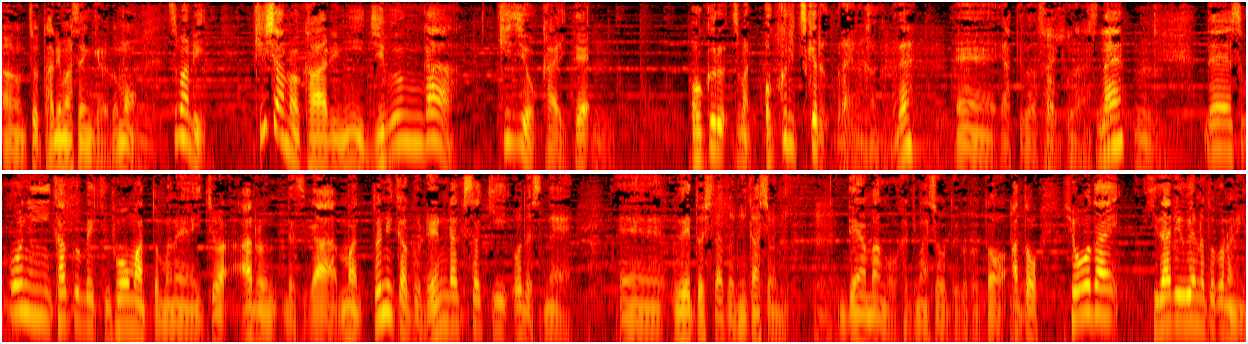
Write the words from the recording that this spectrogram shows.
あの、ちょっと足りませんけれども、うん、つまり、記者の代わりに自分が記事を書いて、送る、つまり送りつけるぐらいの感覚でね、うん、えー、やってくださいってことですね。で、そこに書くべきフォーマットもね、一応あるんですが、まあ、とにかく連絡先をですね、えー、上と下と2箇所に電話番号を書きましょうということと、うん、あと、表題、左上のところに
